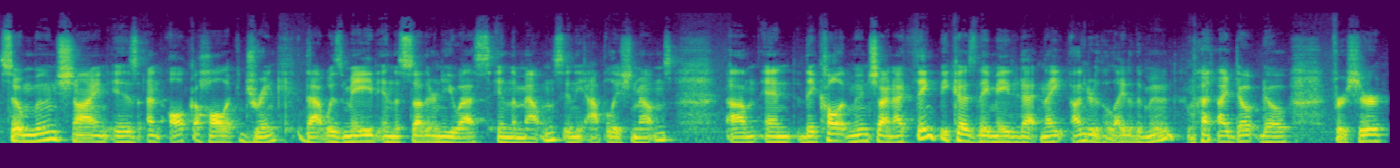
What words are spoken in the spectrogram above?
So, moonshine is an alcoholic drink that was made in the southern US in the mountains, in the Appalachian Mountains. Um, and they call it moonshine, I think because they made it at night under the light of the moon, but I don't know for sure.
